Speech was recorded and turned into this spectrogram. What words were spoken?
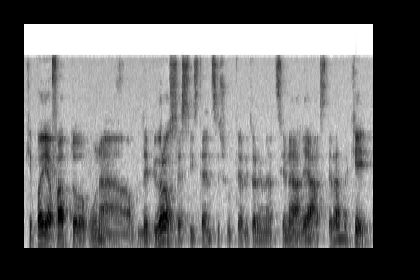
che poi ha fatto una delle più grosse assistenze sul territorio nazionale, Astelad, che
